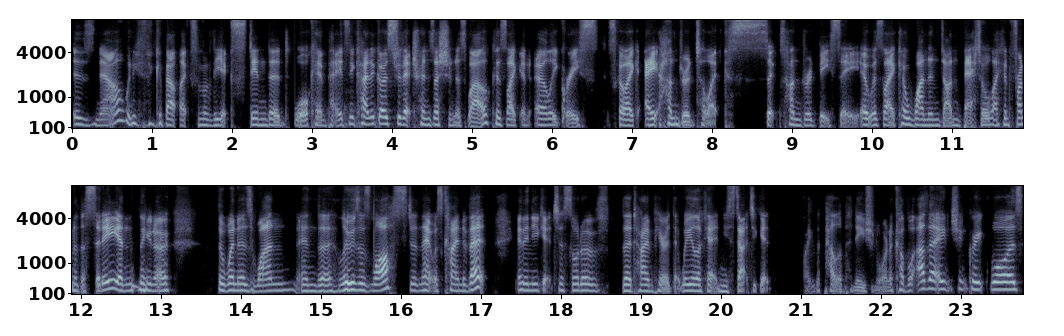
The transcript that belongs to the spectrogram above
is now when you think about like some of the extended war campaigns. And it kind of goes through that transition as well. Cause like in early Greece, it's got like 800 to like 600 BC. It was like a one and done battle, like in front of the city. And, you know, the winners won and the losers lost. And that was kind of it. And then you get to sort of the time period that we look at and you start to get like the Peloponnesian War and a couple other ancient Greek wars,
